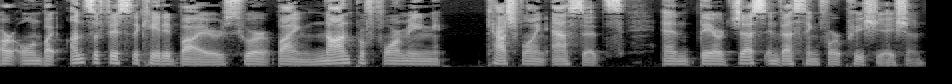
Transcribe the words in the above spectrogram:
are owned by unsophisticated buyers who are buying non-performing cash flowing assets and they are just investing for appreciation.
